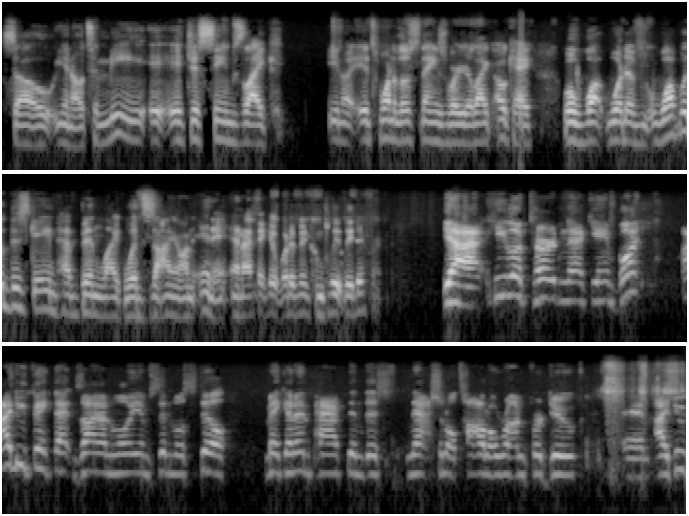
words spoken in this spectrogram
So you know, to me, it, it just seems like you know it's one of those things where you're like, okay, well, what would have what would this game have been like with Zion in it? And I think it would have been completely different. Yeah, he looked hurt in that game, but I do think that Zion Williamson will still make an impact in this national title run for Duke. And I do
